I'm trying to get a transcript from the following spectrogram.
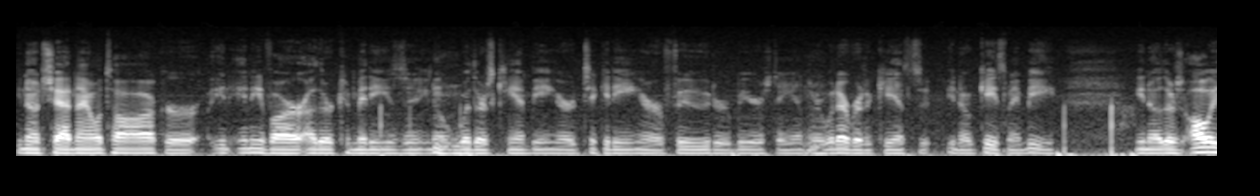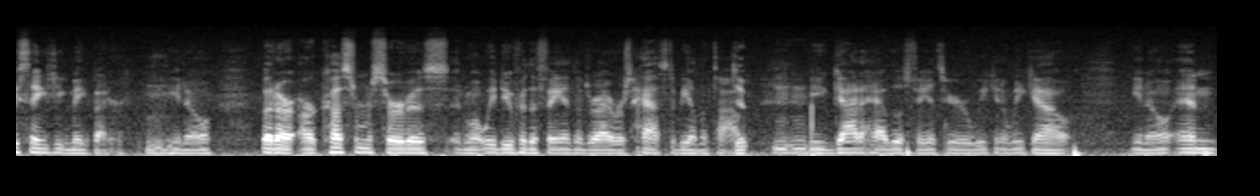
you know, Chad and I will talk, or in any of our other committees, you know, Mhm. whether it's camping or ticketing or food or beer stands or whatever the case you know case may be. You know, there's always things you can make better. Mhm. You know, but our, our customer service and what we do for the fans and drivers has to be on the top. Yep. Mhm. You got to have those fans here week in and week out. You know, and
